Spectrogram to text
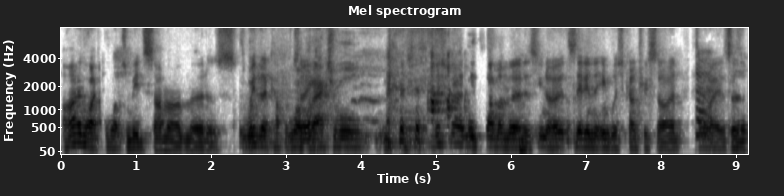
I like to watch Midsomer Murders with a cup of What, tea. what actual? the show Midsomer Murders, you know, it's set in the English countryside. It's always a,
